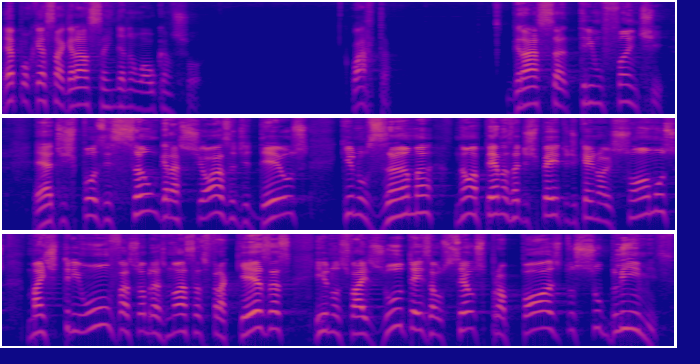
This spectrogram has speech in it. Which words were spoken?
é porque essa graça ainda não alcançou. Quarta, graça triunfante. É a disposição graciosa de Deus que nos ama, não apenas a despeito de quem nós somos, mas triunfa sobre as nossas fraquezas e nos faz úteis aos seus propósitos sublimes.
